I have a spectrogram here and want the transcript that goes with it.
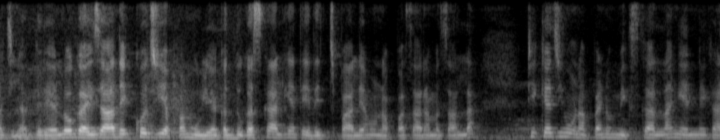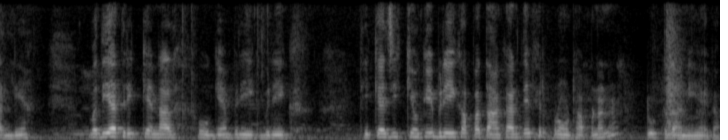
ਅੱਜ ਲੱਗ ਰਿਹਾ। ਲੋ ਗਾਇਜ਼ ਆ ਦੇਖੋ ਜੀ ਆਪਾਂ ਮੂਲੀਆਂ ਕੱਦੂਕਸ ਕਰ ਲੀਆਂ ਤੇ ਇਹਦੇ ਚ ਪਾ ਲਿਆ ਹੁਣ ਆਪਾਂ ਸਾਰਾ ਮਸਾਲਾ। ਠੀਕ ਹੈ ਜੀ ਹੁਣ ਆਪਾਂ ਇਹਨੂੰ ਮਿਕਸ ਕਰ ਲਾਂਗੇ ਇੰਨੇ ਕਰ ਲੀਆਂ ਵਧੀਆ ਤਰੀਕੇ ਨਾਲ ਹੋ ਗਿਆ ਬਰੀਕ ਬਰੀਕ। ਠੀਕ ਹੈ ਜੀ ਕਿਉਂਕਿ ਬਰੀਕ ਆਪਾਂ ਤਾਂ ਕਰਦੇ ਹਾਂ, ਫਿਰ ਪਰੌਂਠਾ ਆਪਣਾ ਨਾ ਟੁੱਟਦਾ ਨਹੀਂ ਹੈਗਾ।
